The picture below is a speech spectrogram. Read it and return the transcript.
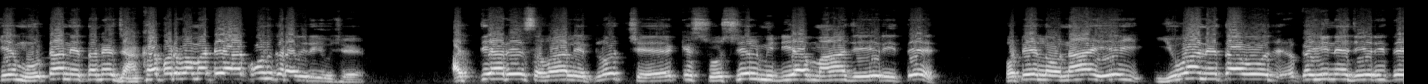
કે મોટા નેતાને ઝાંખા પાડવા માટે આ કોણ કરાવી રહ્યું છે? અત્યારે સવાલ એટલો જ છે કે સોશિયલ મીડિયામાં જે રીતે પટેલોના એ યુવા નેતાઓ કહીને જે રીતે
